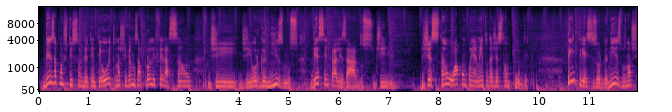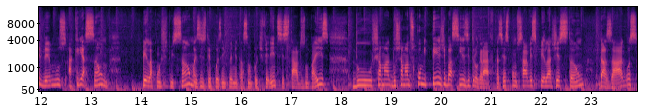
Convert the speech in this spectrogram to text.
Desde a Constituição de 88, nós tivemos a proliferação de, de organismos descentralizados de gestão ou acompanhamento da gestão pública. Dentre esses organismos, nós tivemos a criação pela Constituição, mas isso depois a implementação por diferentes estados no país, do chamado, dos chamados comitês de bacias hidrográficas, responsáveis pela gestão das águas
